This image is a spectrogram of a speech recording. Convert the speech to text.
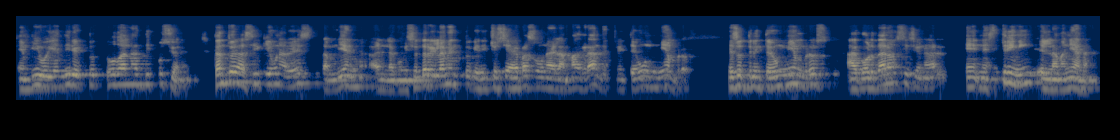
en vivo y en directo todas las discusiones. Tanto es así que una vez también en la comisión de reglamento, que dicho sea de paso una de las más grandes, 31 miembros, esos 31 miembros acordaron sesionar en streaming en la mañana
